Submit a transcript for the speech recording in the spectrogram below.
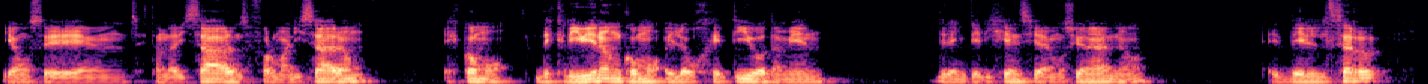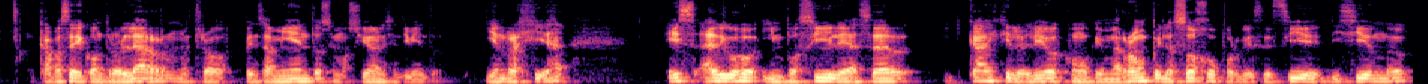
digamos, se, estandarizaron, se formalizaron, es como describieron como el objetivo también de la inteligencia emocional, ¿no? Eh, del ser capaces de controlar nuestros pensamientos, emociones, sentimientos. Y en realidad es algo imposible de hacer y cada vez que lo leo es como que me rompe los ojos porque se sigue diciendo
